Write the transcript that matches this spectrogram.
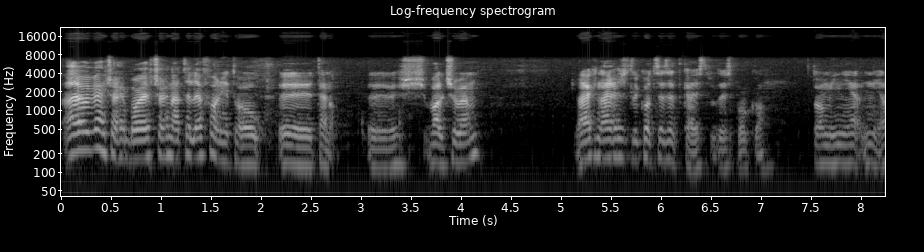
Ale wiem bo wczoraj na telefonie to yy, ten, yy, walczyłem. A jak na razie tylko CZ jest tutaj spoko. To mi nie, nie,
